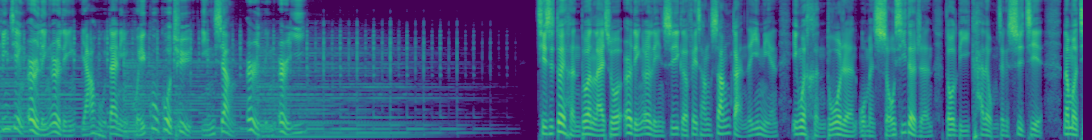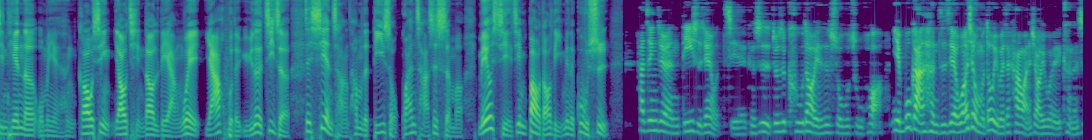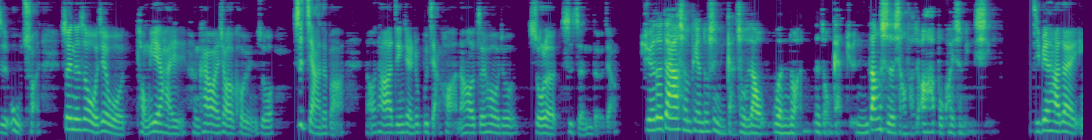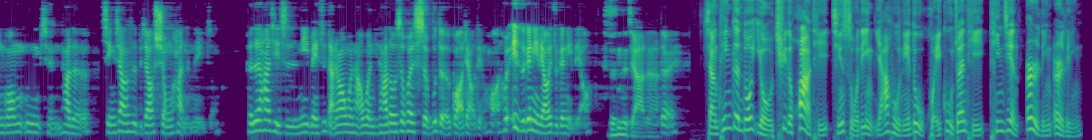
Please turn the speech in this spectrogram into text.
听见二零二零，雅虎带你回顾过去，迎向二零二一。其实对很多人来说，二零二零是一个非常伤感的一年，因为很多人我们熟悉的人都离开了我们这个世界。那么今天呢，我们也很高兴邀请到两位雅虎的娱乐记者，在现场，他们的第一手观察是什么？没有写进报道里面的故事。他经纪人第一时间有接，可是就是哭到也是说不出话，也不敢很直接问，而且我们都以为在开玩笑，以为可能是误传。所以那时候我记得我同业还很开玩笑的口音说：“是假的吧？”然后他经纪人就不讲话，然后最后就说了是真的，这样。觉得在他身边都是你感受得到温暖那种感觉。你当时的想法就啊，他不愧是明星。即便他在荧光幕前，他的形象是比较凶悍的那种，可是他其实你每次打电话问他问题，他都是会舍不得挂掉电话，会一直跟你聊，一直跟你聊。真的假的？对。想听更多有趣的话题，请锁定雅虎年度回顾专题，听见二零二零。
